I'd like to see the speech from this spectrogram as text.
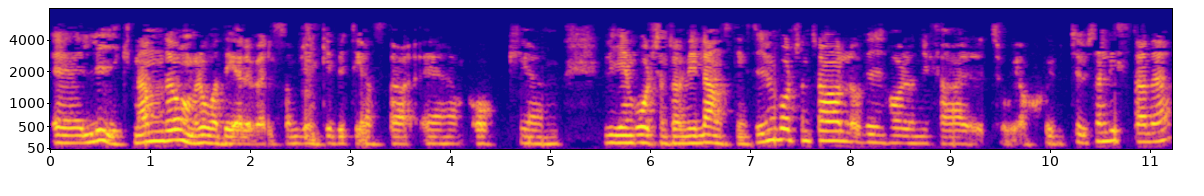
Eh, liknande område är det väl som Rinkeby-Tensta eh, och eh, vi är en vårdcentral, vi är landstingsdriven vårdcentral och vi har ungefär, tror jag, 7000 listade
